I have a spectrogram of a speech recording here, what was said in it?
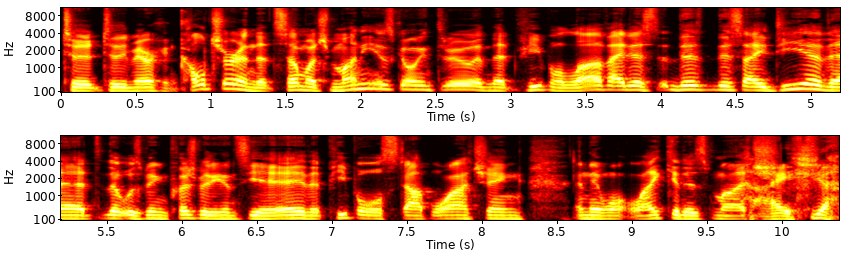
to to the american culture and that so much money is going through and that people love. I just this, this idea that that was being pushed by the ncaa that people will stop watching and they won't like it as much. I, yeah.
